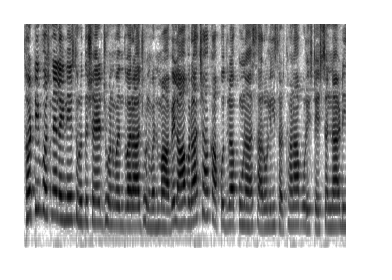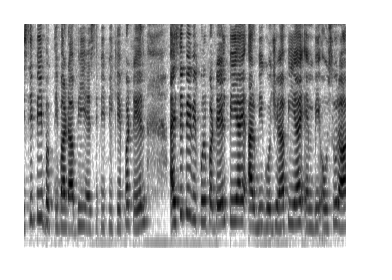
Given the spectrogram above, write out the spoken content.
થર્ટી ફર્સ્ટને લઈને સુરત શહેર ઝોન વન દ્વારા ઝોન વનમાં આવેલા વરાછા, કાપોદ્રા, પુણા, સારોલી, સરથાણા પોલીસ સ્ટેશનના DCP Bhaktiba Dabhi, ACP P K Patel, ICP Vipul Patel PI RB Gojiya PI MB Osura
